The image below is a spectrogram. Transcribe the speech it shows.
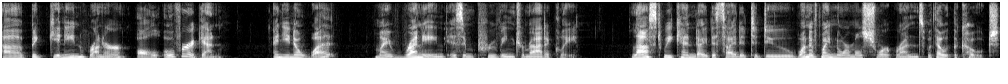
a beginning runner all over again. And you know what? My running is improving dramatically. Last weekend, I decided to do one of my normal short runs without the coach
